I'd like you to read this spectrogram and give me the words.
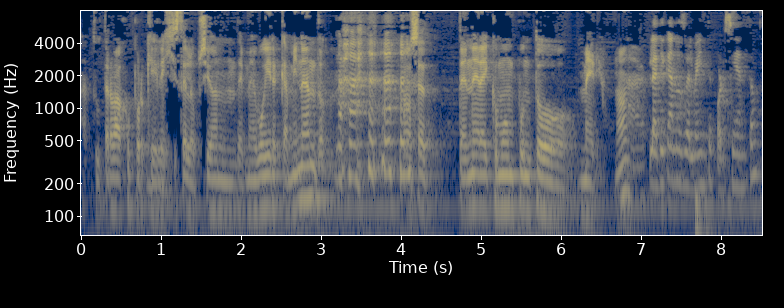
a tu trabajo porque elegiste la opción de me voy a ir caminando. O sea, tener ahí como un punto medio, ¿no? platícanos del 20%.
